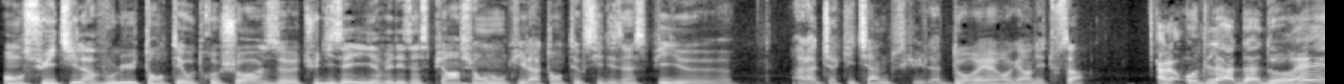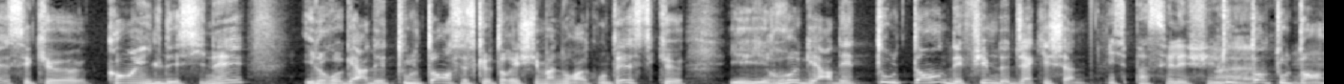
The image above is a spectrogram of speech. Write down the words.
Ensuite, il a voulu tenter autre chose. Tu disais, il y avait des inspirations. Donc il a tenté aussi des inspi euh, à la Jackie Chan, parce qu'il adorait regarder tout ça. Alors, au-delà d'adorer, c'est que quand il dessinait, il regardait tout le temps, c'est ce que Torishima nous racontait, c'est qu'il regardait tout le temps des films de Jackie Chan. Il se passait les films. Tout le temps, tout le temps.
